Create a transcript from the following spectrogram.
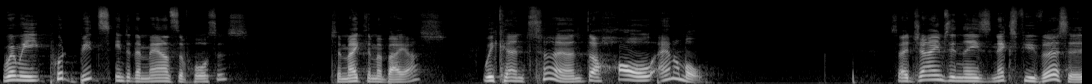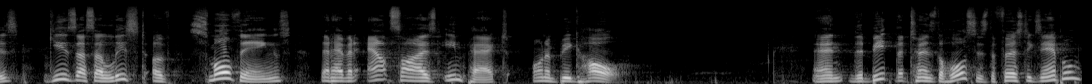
When we put bits into the mouths of horses to make them obey us, we can turn the whole animal. So, James, in these next few verses, gives us a list of small things that have an outsized impact on a big whole. And the bit that turns the horse is the first example.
